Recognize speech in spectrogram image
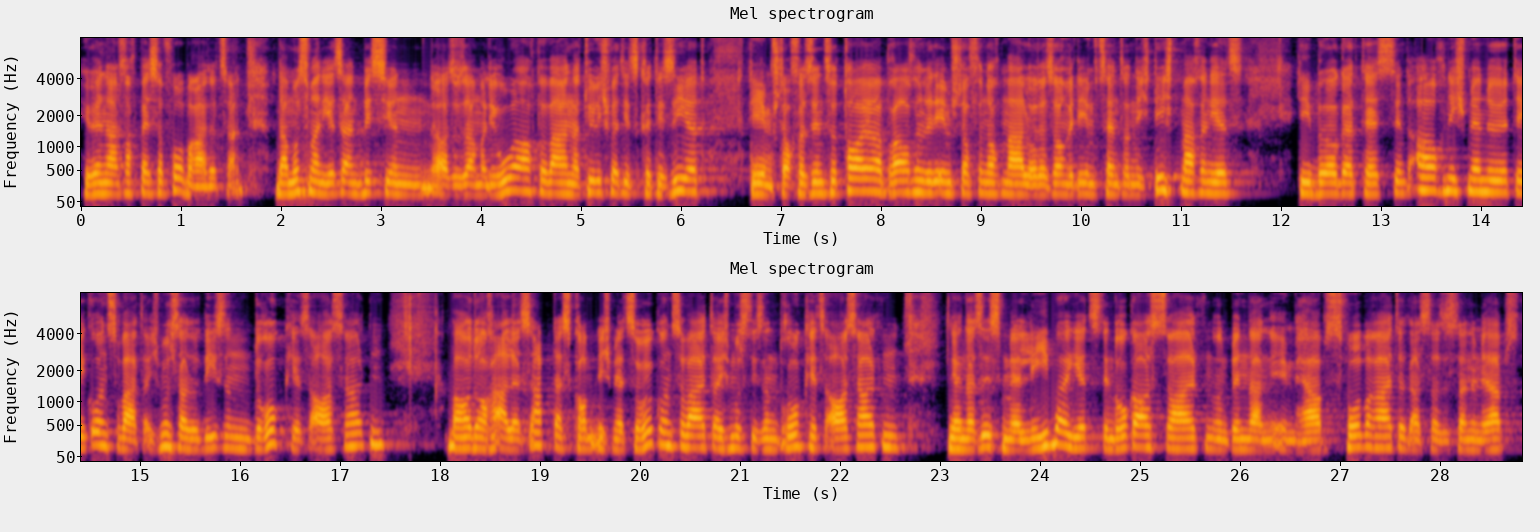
Wir werden einfach besser vorbereitet sein. Und da muss man jetzt ein bisschen, also sagen wir, die Ruhe auch bewahren. Natürlich wird jetzt kritisiert, die Impfstoffe sind zu teuer, brauchen wir die Impfstoffe nochmal oder sollen wir die Impfzentren nicht dicht machen jetzt? die Bürgertests sind auch nicht mehr nötig und so weiter. Ich muss also diesen Druck jetzt aushalten baue doch alles ab, das kommt nicht mehr zurück und so weiter. Ich muss diesen Druck jetzt aushalten, denn das ist mir lieber, jetzt den Druck auszuhalten und bin dann im Herbst vorbereitet, als dass es dann im Herbst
